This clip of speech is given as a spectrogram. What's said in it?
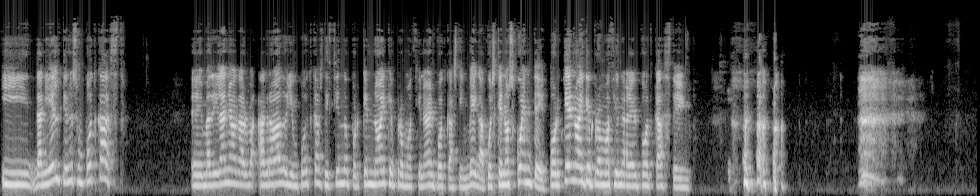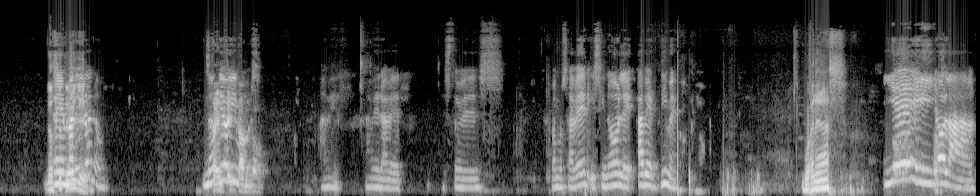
Y Daniel, ¿tienes un podcast? Eh, Madrileño ha, gra- ha grabado hoy un podcast diciendo por qué no hay que promocionar el podcasting. Venga, pues que nos cuente por qué no hay que promocionar el podcasting. No se Eh, te oye. Madrilano, no Está te oímos. A ver, a ver, a ver. Esto es. Vamos a ver, y si no, le. A ver, dime. Buenas. ¡Yay! ¡Hola!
